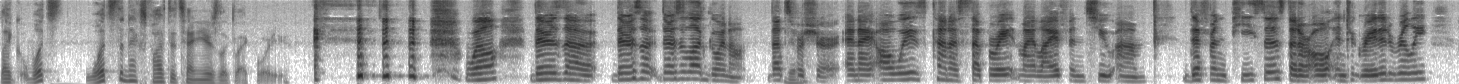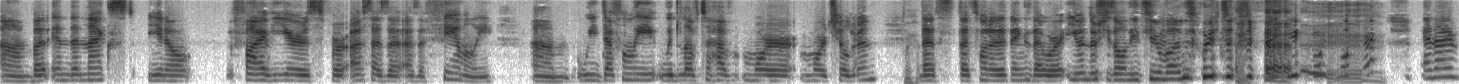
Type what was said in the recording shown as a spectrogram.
like what's what's the next five to ten years look like for you well, there's a there's a there's a lot going on. That's Yeah. for sure. And I always kind of separate my life into um, different pieces that are all integrated, really. Um, but in the next, you know, five years for us as a as a family, um, we definitely would love to have more more children. That's that's one of the things that we're even though she's only two months, we're just ready for more. And I'm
